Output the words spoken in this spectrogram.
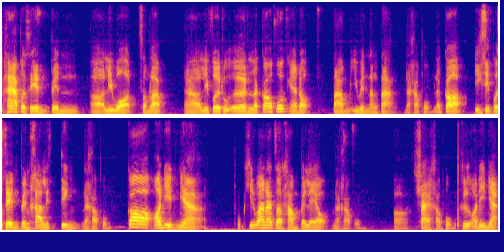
15%เป็น reward สำหรับ refer to earn แล้วก็พวก airdrop ตามอีเวนต์ต่างๆนะครับผมแล้วก็อีก 10%เป็นค่า listing นะครับผมก็ออดิตเนี่ยผมคิดว่าน่าจะทำไปแล้วนะครับผมอ่าใช่ครับผมคือออดิตเนี่ย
